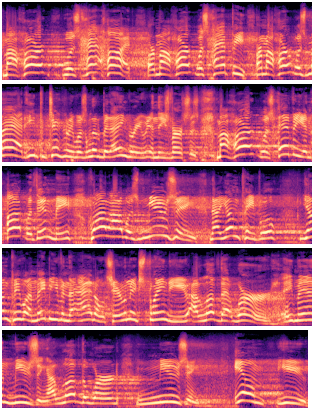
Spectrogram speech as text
My heart was ha- hot, or my heart was happy, or my heart was mad. He particularly was a little bit angry in these verses. My heart was heavy and hot within me while I was musing. Now, young people, young people, and maybe even the adults here, let me explain to you. I love that word. Amen. Musing. I love the word musing. M U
